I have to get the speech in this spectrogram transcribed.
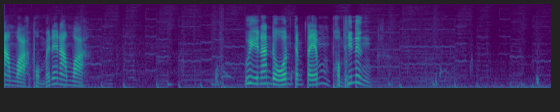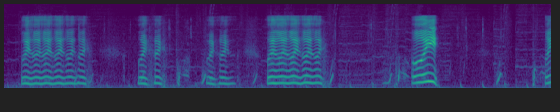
นำว่ะผมไม่ได้นำว่ะ เฮ้ยนั่นโดนเต็มเต็มๆผมที่หนึ่งเฮ้ยเฮ้ยเฮ้ยเฮ้ยเฮ้ยเฮ้ยเฮ้ยเฮ้ยเฮ้ยเฮ้ยเฮ้ยเฮ้ยเฮ้ยเฮ้ยเฮ้ยเฮ้ย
